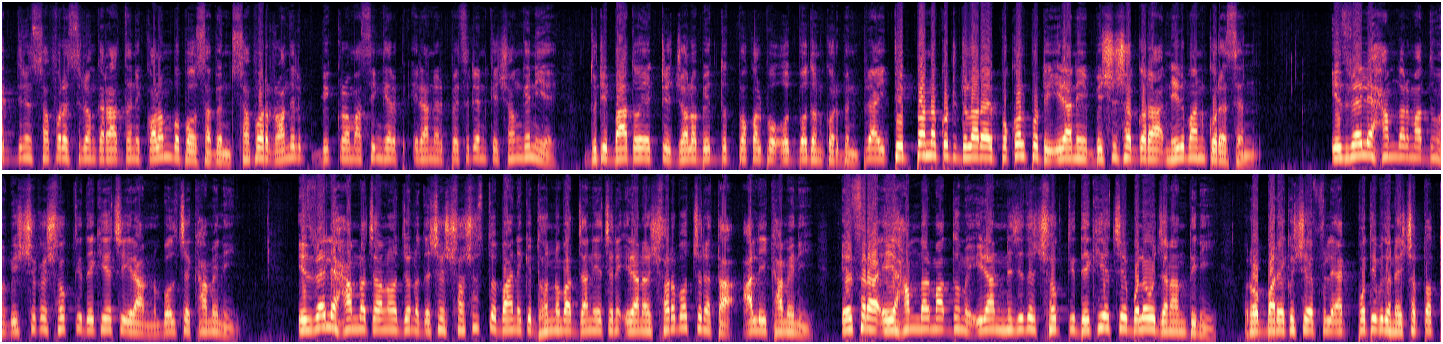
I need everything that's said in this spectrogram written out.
একদিনের সফরে শ্রীলঙ্কার রাজধানী কলম্বো পৌঁছাবেন। সফর রনিল বিক্রমা সিংহের ইরানের প্রেসিডেন্টকে সঙ্গে নিয়ে দুটি বাঁধ ও একটি জলবিদ্যুৎ প্রকল্প উদ্বোধন করবেন। প্রায় তিপ্পান্ন কোটি ডলারের প্রকল্পটি ইরানি বিশেষজ্ঞরা নির্মাণ করেছেন। ইসরায়েলি হামলার মাধ্যমে বিশ্বকে শক্তি দেখিয়েছে ইরান, বলছে খামেনি। ইসরায়েলি হামলা চালানোর জন্য দেশের সশস্ত্র বাহিনীকে ধন্যবাদ জানিয়েছেন ইরানের সর্বোচ্চ নেতা আলী খামেনি। এছাড়া এই হামলার মাধ্যমে ইরান নিজেদের শক্তি দেখিয়েছে বলেও জানান তিনি। রোববার একুশে এপ্রিল এক প্রতিবেদনে এসব তথ্য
